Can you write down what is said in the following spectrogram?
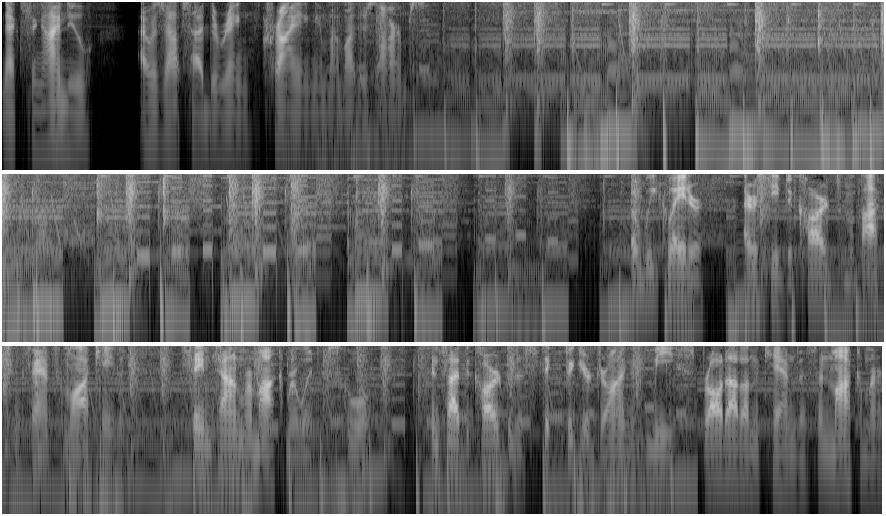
Next thing I knew, I was outside the ring, crying in my mother's arms. A week later, I received a card from a boxing fan from Lock Haven, the same town where Mockmer went to school. Inside the card was a stick figure drawing of me sprawled out on the canvas and Mockmer,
